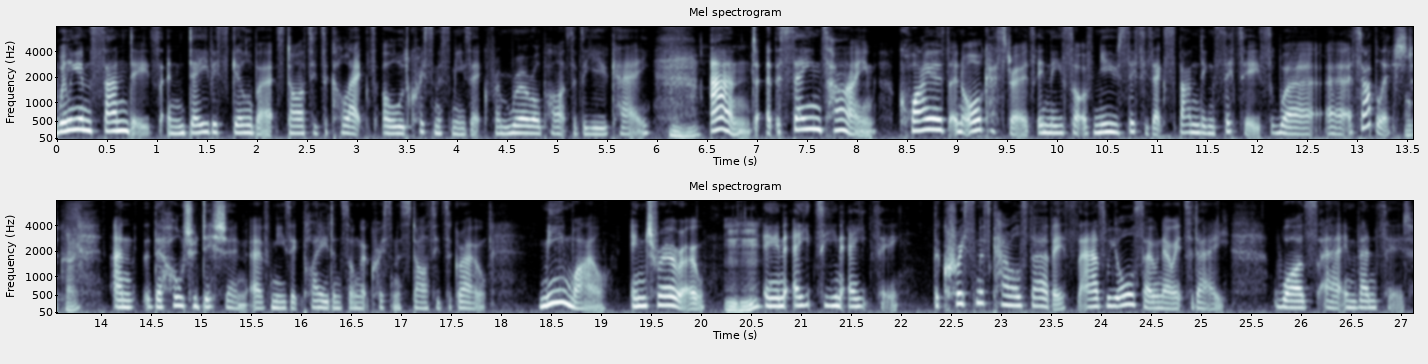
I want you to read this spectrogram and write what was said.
William Sandys and Davies Gilbert started to collect old Christmas music from rural parts of the UK. And at the same time, choirs and orchestras in these sort of new cities, expanding cities, were uh, established. Okay. And the whole tradition of music played and sung at Christmas started to grow. Meanwhile, in Truro, in 1880, the Christmas Carol service, as we also know it today, was uh, invented.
